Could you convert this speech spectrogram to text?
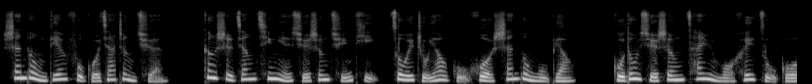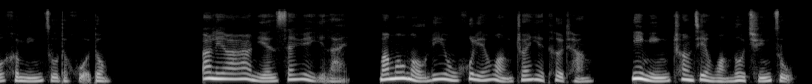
煽动颠覆国家政权，更是将青年学生群体作为主要蛊惑煽动目标，鼓动学生参与抹黑祖国和民族的活动。二零二二年三月以来，马某某利用互联网专业特长，匿名创建网络群组，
